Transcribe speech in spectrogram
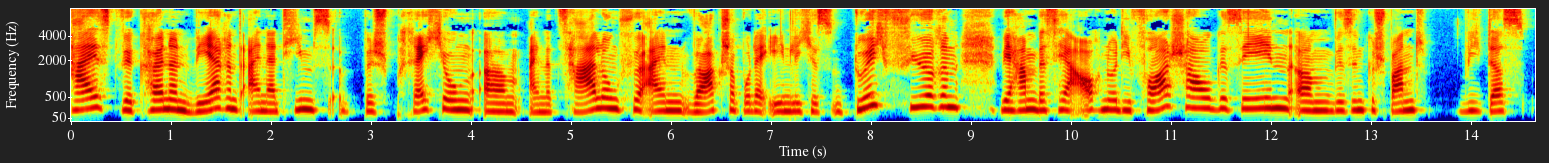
Heißt, wir können während einer Teams-Besprechung ähm, eine Zahlung für einen Workshop oder ähnliches durchführen. Wir haben bisher auch nur die Vorschau gesehen. Ähm, wir sind gespannt, wie das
